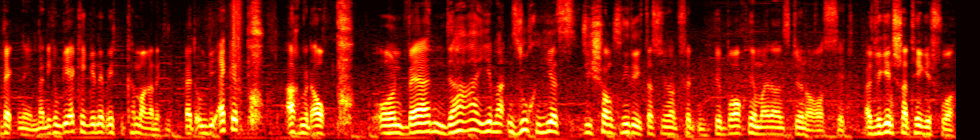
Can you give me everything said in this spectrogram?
wegnehmen. Wenn ich um die Ecke gehe, nehme ich die Kamera nicht mehr. Werd um die Ecke, puh, Achmed auch, puh, und werden da jemanden suchen. Hier ist die Chance niedrig, dass wir jemanden finden. Wir brauchen jemanden, der uns Döner rauszieht. Also wir gehen strategisch vor.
